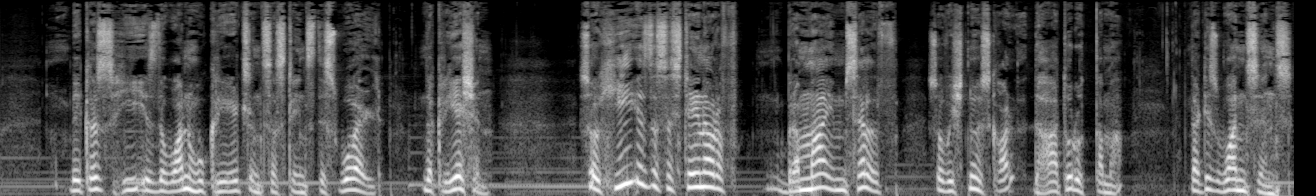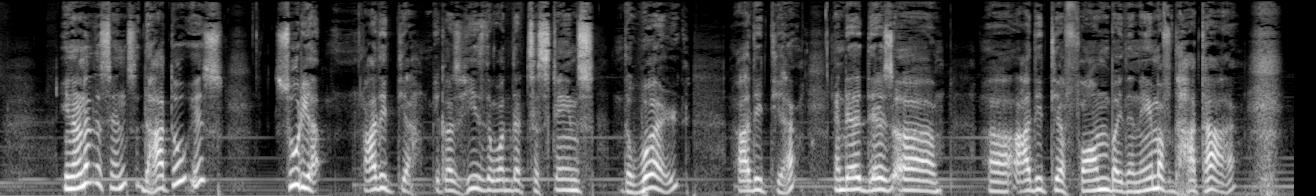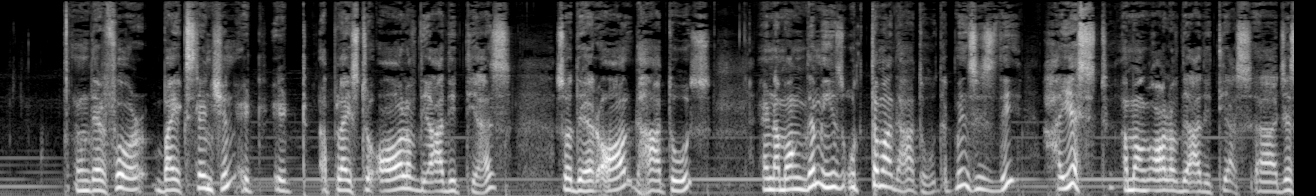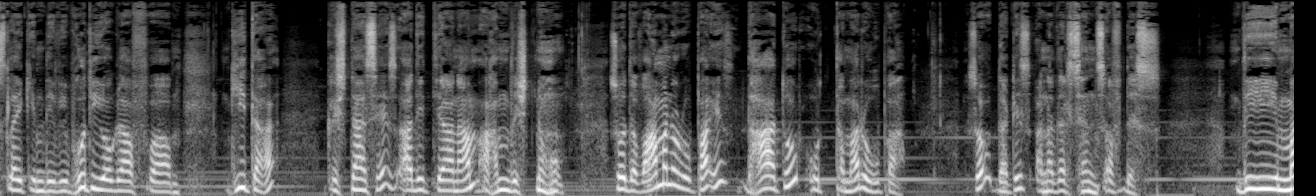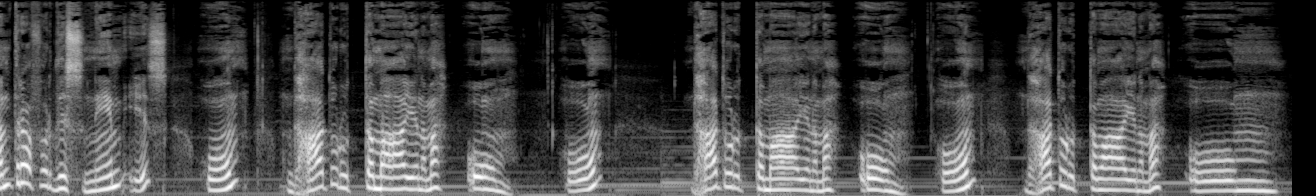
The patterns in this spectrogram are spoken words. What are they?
because he is the one who creates and sustains this world, the creation. So he is the sustainer of Brahma himself. So Vishnu is called Dhatu Uttama. That is one sense. In another sense, Dhatu is Surya, Aditya, because he is the one that sustains the world, Aditya. And there is a uh, Aditya form by the name of Dhata, and therefore, by extension, it, it applies to all of the Adityas. So they are all Dhatus, and among them is Uttama Dhatu. That means is the highest among all of the Adityas. Uh, just like in the Vibhuti Yoga of um, Gita, Krishna says, "Aditya Adityanam Aham Vishnu. So the Vamana Rupa is Dhatur Uttama Rupa. So that is another sense of this. The mantra for this name is Om Dhaturuttamaya Namah Om. Om Dhaturuttamaya Namah Om. Om Dhaturuttamaya Namah Om.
